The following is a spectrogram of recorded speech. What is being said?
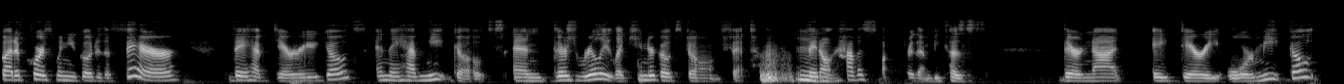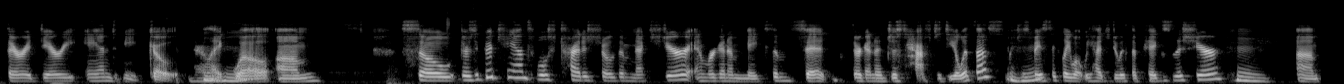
But of course, when you go to the fair, they have dairy goats and they have meat goats. And there's really like kinder goats don't fit. Mm-hmm. They don't have a spot for them because they're not a dairy or meat goat. They're a dairy and meat goat. And they're mm-hmm. like, well, um, so there's a good chance we'll try to show them next year and we're going to make them fit. They're going to just have to deal with us, which mm-hmm. is basically what we had to do with the pigs this year. Hmm. Um,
